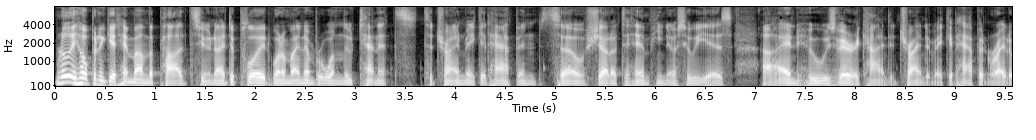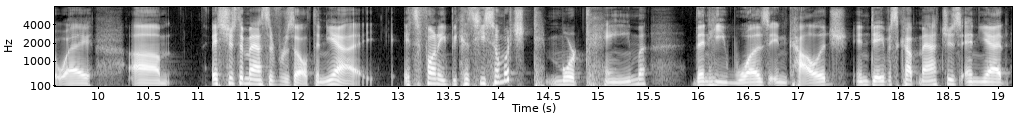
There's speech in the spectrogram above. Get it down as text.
I'm really hoping to get him on the pod soon. I deployed one of my number one lieutenants to try and make it happen. So shout out to him. He knows who he is uh, and who was very kind in trying to make it happen right away. Um, it's just a massive result. And yeah, it's funny because he's so much t- more tame than he was in college in Davis Cup matches. And yet,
